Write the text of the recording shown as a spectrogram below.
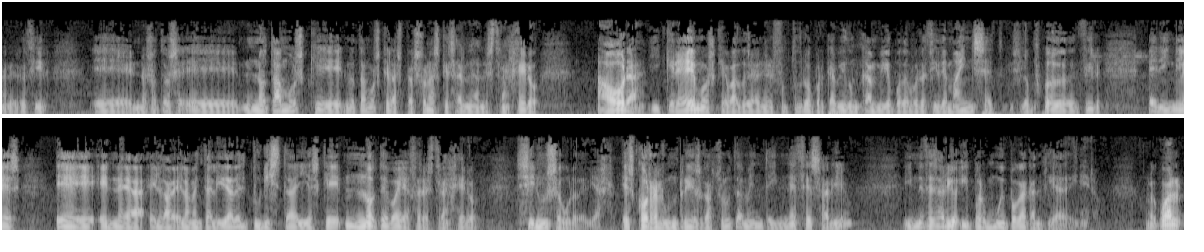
Es decir, eh, nosotros eh, notamos, que, notamos que las personas que salen al extranjero ahora y creemos que va a durar en el futuro porque ha habido un cambio, podemos decir, de mindset, si lo puedo decir en inglés, eh, en, la, en, la, mentalidad del turista y es que no te vayas al extranjero sin un seguro de viaje. Es correr un riesgo absolutamente innecesario, innecesario y por muy poca cantidad de dinero. Con lo cual,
